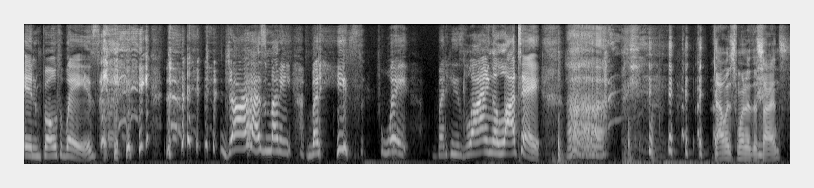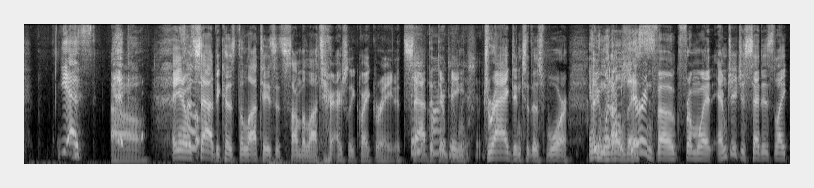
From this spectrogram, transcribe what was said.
in both ways. Jara has money, but he's wait, but he's lying a latte. That was one of the signs. yes. Oh, and you know it's sad because the lattes at Sambalatte are actually quite great. It's sad that they're being dragged into this war. In I mean, what middle I'm of this. hearing, Vogue, from what MJ just said is like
